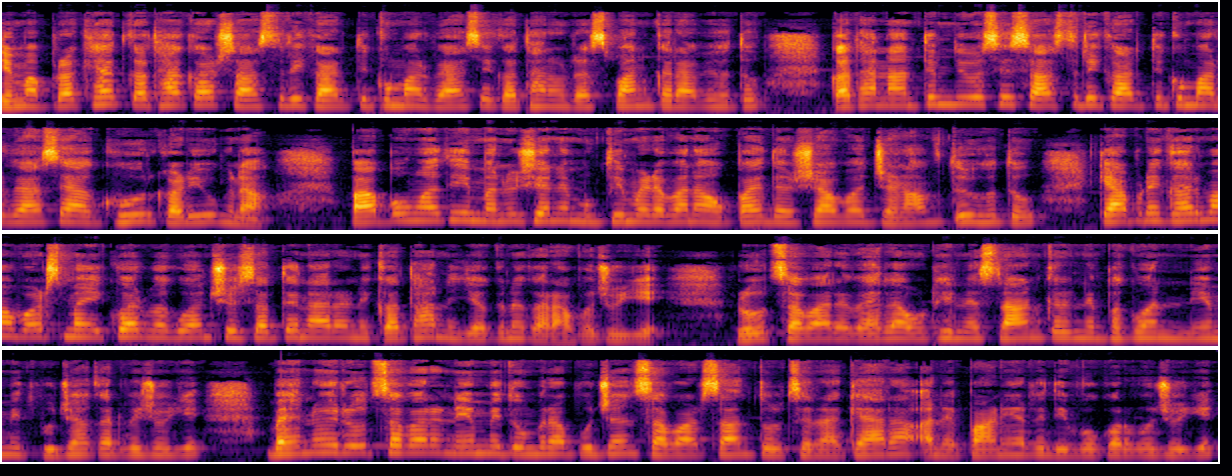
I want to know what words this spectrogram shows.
જેમાં પ્રખ્યાત કથાકાર શાસ્ત્રી કાર્તિકુમાર વ્યાસે કથાનું રસપાન કરાવ્યું હતું. કથાના અંતિમ દિવસે શાસ્ત્રી કાર્તિકુમાર વ્યાસે આ ઘોર કળિયુગના પાપોમાંથી મનુષ્યને મુક્તિ મેળવવાના ઉપાય દર્શાવવા જણાવતું હતું કે આપણે ઘરમાં વર્ષમાં એકવાર ભગવાન શ્રી સત્યનારાયણની કથા અને યજ્ઞ કરાવવો જોઈએ. રોજ સવારે વહેલા ઉઠીને સ્નાન કરીને ભગવાનની નિયમિત પૂજા કરવી જોઈએ. બહેનોએ રોજ સવારે નિયમિત ઉમરા પૂજન, સવાર સાંજ તુલસીના ક્યારા અને પાણીયારે દીવો કરવો જોઈએ.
